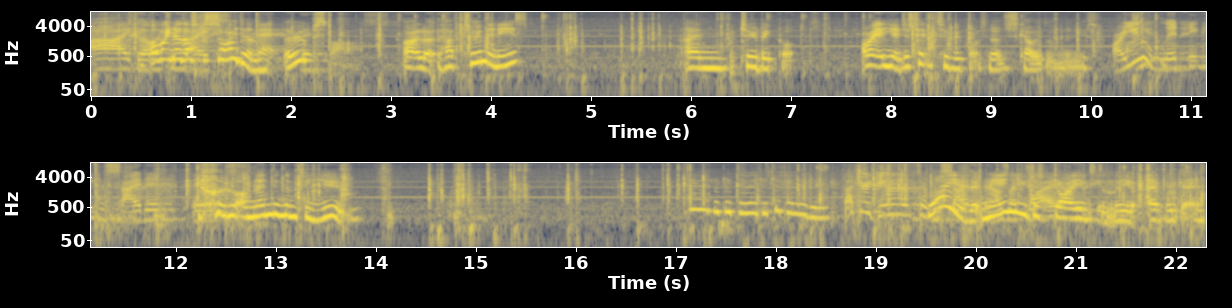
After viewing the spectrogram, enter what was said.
I go Oh, wait, to, no, that's Poseidon. Oops. this. Alright, look, have two minis and two big pots. Alright, yeah, just take the two big pots. No, just carry the minis. Are you lending Poseidon things? No, I'm lending them to you. thought you were giving them to Why is it me and like, you just die are you giving instantly every game?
